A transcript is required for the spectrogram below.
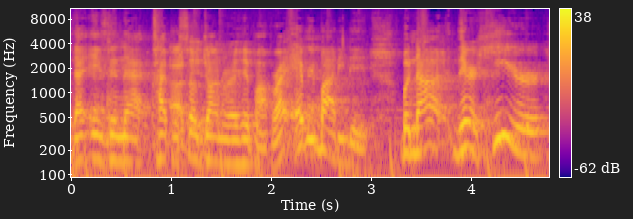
that is in that type of I did. subgenre of hip hop, right? Everybody did. But now they're here,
